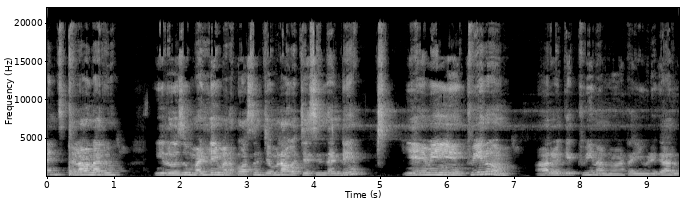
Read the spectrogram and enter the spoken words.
ఫ్రెండ్స్ ఎలా ఉన్నారు? ఈరోజు మళ్ళీ మన కోసం జమున వచ్చేసిందండి. ఏమి క్వీను? ఆరోగ్య క్వీన్ అన్నమాట ఈవిడ గారు.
